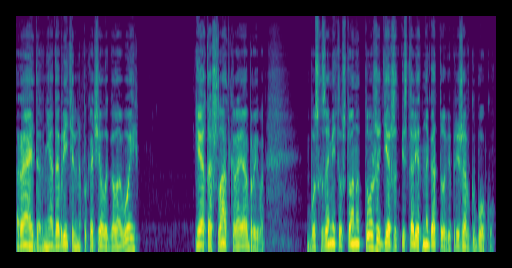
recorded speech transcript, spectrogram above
Райдер неодобрительно покачала головой и отошла от края обрыва. Босх заметил, что она тоже держит пистолет наготове, прижав к боку.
